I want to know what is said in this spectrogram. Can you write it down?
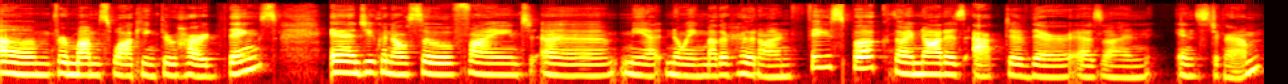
um, for moms walking through hard things. And you can also find uh, me at Knowing Motherhood on Facebook, though I'm not as active there as on Instagram.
